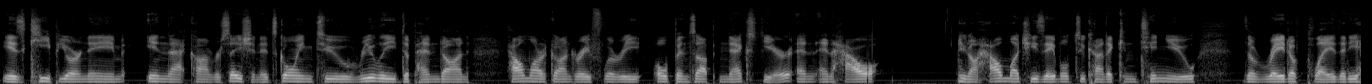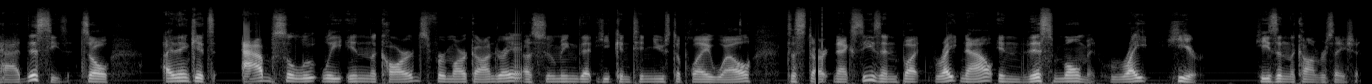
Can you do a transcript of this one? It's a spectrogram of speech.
is keep your name in that conversation. It's going to really depend on how Marc Andre Fleury opens up next year and and how you know how much he's able to kind of continue the rate of play that he had this season. So I think it's absolutely in the cards for Marc Andre, assuming that he continues to play well to start next season. But right now, in this moment, right here, he's in the conversation,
